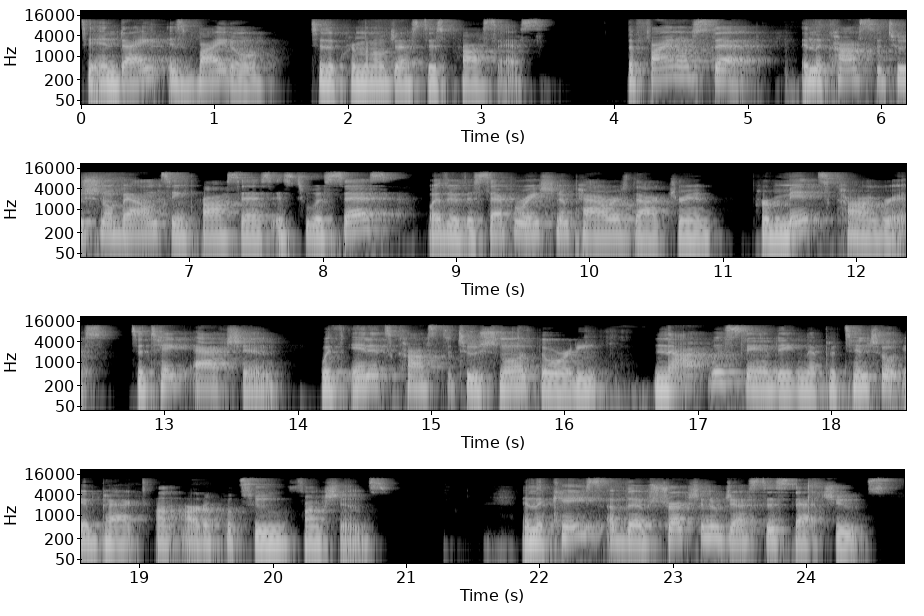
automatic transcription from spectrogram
to indict is vital to the criminal justice process. The final step in the constitutional balancing process is to assess whether the separation of powers doctrine permits Congress to take action within its constitutional authority, notwithstanding the potential impact on Article 2 functions. In the case of the obstruction of justice statutes,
